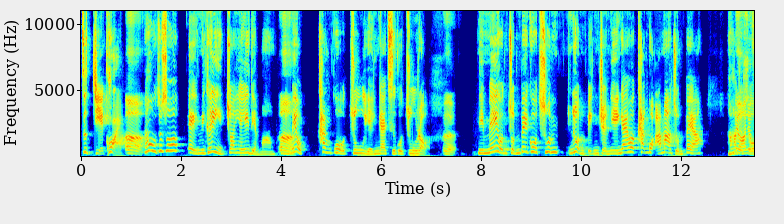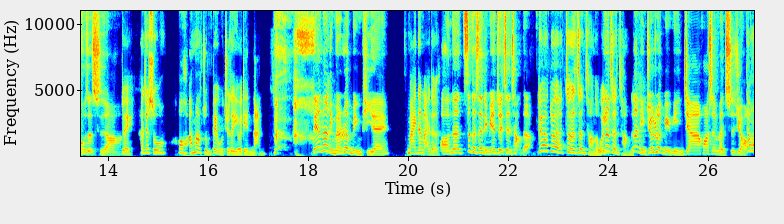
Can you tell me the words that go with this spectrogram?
这结块。嗯然后我就说，哎、你可以专业一点吗？嗯你没有看过猪，也应该吃过猪肉。嗯，你没有准备过春润饼卷，你也应该会看过阿嬷准备啊。他没有，他就说负责吃啊。，对，他就说，哦，阿嬷准备，我觉得有点难。等一下，那你们的润饼皮嘞？买的买的，哦，那这个是里面最正常的，对啊对啊，这是正常的，唯一那正常的。那你就润饼皮加花生粉吃就好但。花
